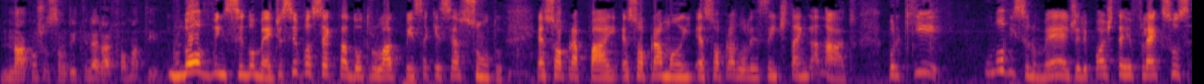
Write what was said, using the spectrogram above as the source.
na construção do itinerário formativo. Novo ensino médio. Se você que está do outro lado pensa que esse assunto é só para pai, é só para mãe, é só para adolescente, está enganado. Porque o novo ensino médio ele pode ter reflexos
